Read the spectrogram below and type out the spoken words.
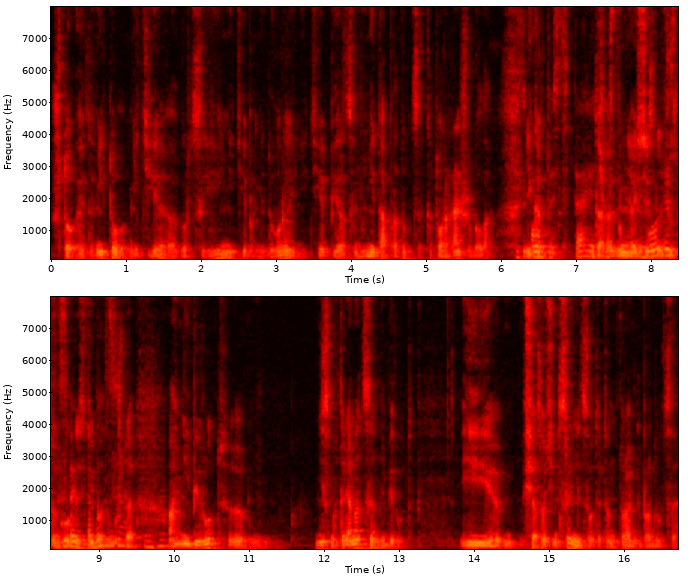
что это не то, не те огурцы, не те помидоры, не те перцы, ну не та продукция, которая раньше была. И гордость, как, да, я Да, у меня, естественно, гордость чувство гордости, потому что угу. они берут, э, несмотря на цены, берут. И сейчас очень ценится вот эта натуральная продукция.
